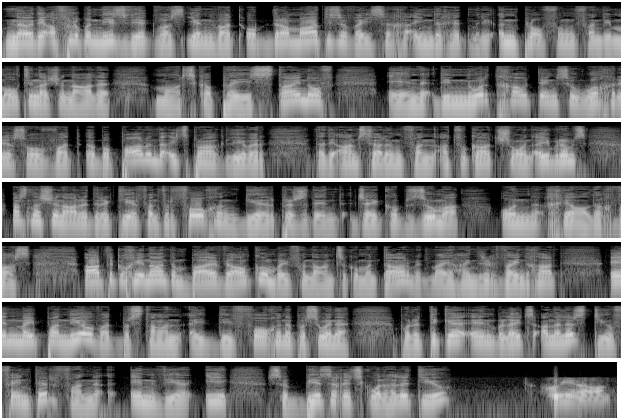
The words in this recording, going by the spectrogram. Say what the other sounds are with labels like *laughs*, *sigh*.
Nou die afgelope nuusweek was een wat op dramatiese wyse geëindig het met die inploffing van die multinasjonale maatskappy Steinhoff en die Noord-Gautengse Hooggeregshof wat 'n bepalende uitspraak lewer dat die aanstelling van advokaat Shaun Abrams as nasionale direkteur van vervolging deur president Jacob Zuma ongeldig was. Hartlik goeienaand en baie welkom by vanaand se kommentaar met my Hendrik Weingart en my paneel wat bestaan uit die volgende persone: politieke en beleidsanalis Theo Venter van NWI se besigheidskool. Hallo Theo. Goeienaand.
